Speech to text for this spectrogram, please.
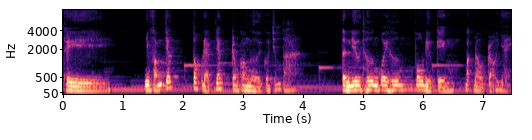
thì những phẩm chất tốt đẹp nhất trong con người của chúng ta tình yêu thương quê hương vô điều kiện bắt đầu trỗi dậy.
